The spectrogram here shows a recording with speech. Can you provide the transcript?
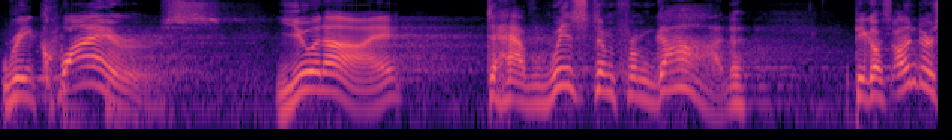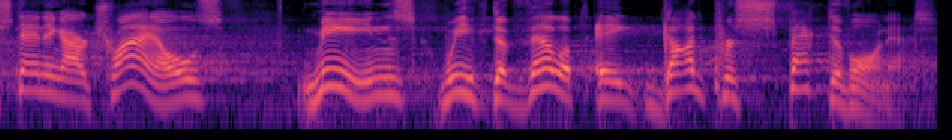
requires you and I to have wisdom from God because understanding our trials means we've developed a God perspective on it.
